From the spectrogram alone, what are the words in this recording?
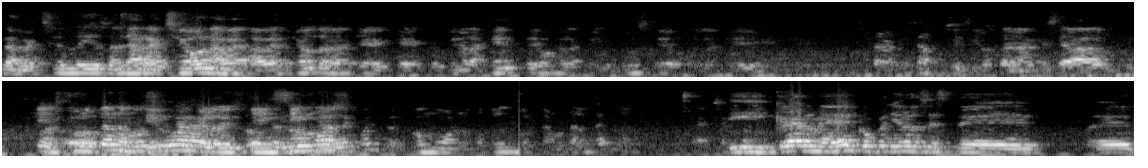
La reacción de ellos. la reacción, a ver, a ver qué onda, a ver qué, qué, qué opina la gente, ojalá que les guste, ojalá que, Espero que sea positivo. ojalá que sea algo Que disfruten la música que lo disfruten, que ¿no? Hicimos. cuentas. Como nosotros disfrutamos al hacerlo. Y créanme, eh, compañeros, este, eh,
